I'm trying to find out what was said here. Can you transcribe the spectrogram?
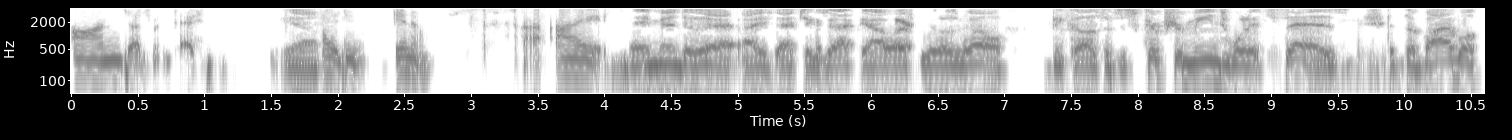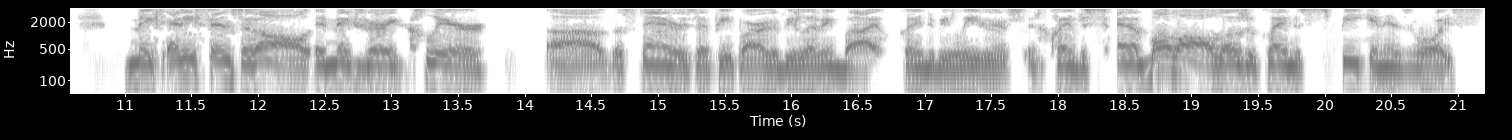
on Judgment Day. Yeah. I do, you know, I, Amen to that. I, that's exactly how I feel as well. Because if the scripture means what it says, if the Bible makes any sense at all, it makes very clear uh, the standards that people are to be living by, who claim to be leaders, and claim to, and above all, those who claim to speak in His voice.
